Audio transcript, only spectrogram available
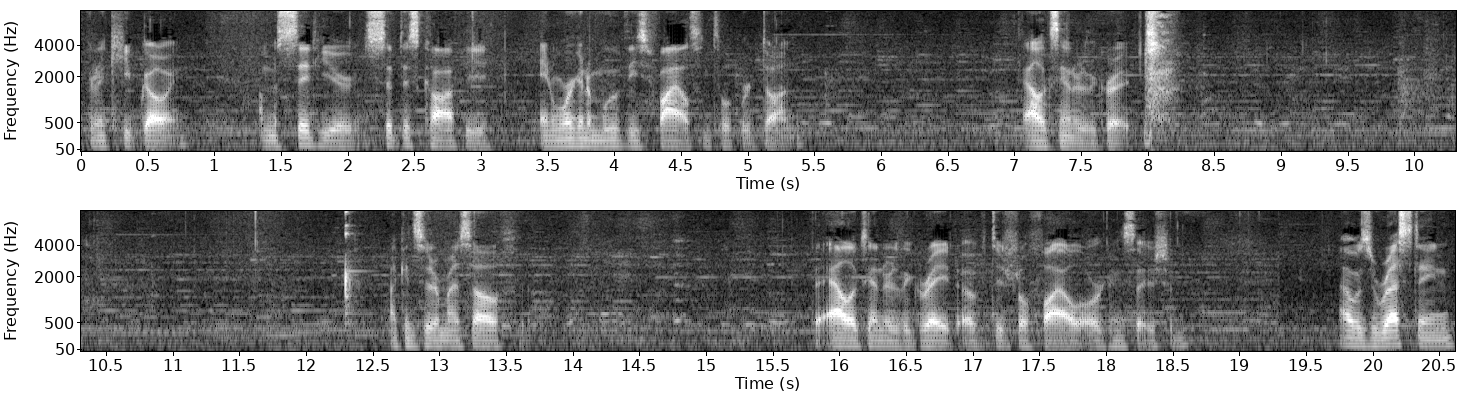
I'm gonna keep going. I'm gonna sit here, sip this coffee, and we're gonna move these files until we're done. Alexander the Great. I consider myself the Alexander the Great of digital file organization. I was resting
